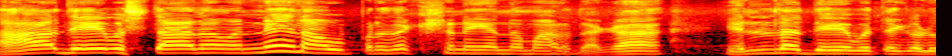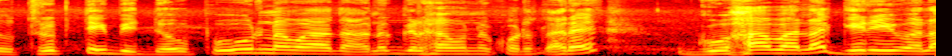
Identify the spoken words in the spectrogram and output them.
ಆ ದೇವಸ್ಥಾನವನ್ನೇ ನಾವು ಪ್ರದಕ್ಷಿಣೆಯನ್ನು ಮಾಡಿದಾಗ ಎಲ್ಲ ದೇವತೆಗಳು ತೃಪ್ತಿ ಬಿದ್ದು ಪೂರ್ಣವಾದ ಅನುಗ್ರಹವನ್ನು ಕೊಡ್ತಾರೆ. ಗುಹವಲ, ಗಿರಿವಲ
